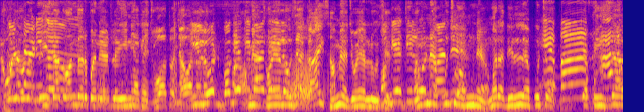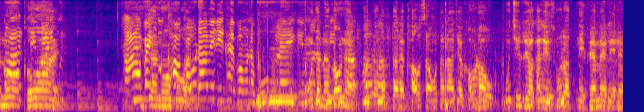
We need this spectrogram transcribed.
તો અંદર બને એટલે ઈ કઈ જોવા તો જવાના ઈ લોટ અમે જોયેલું છે. ગાઈસ અમે જોયેલું છે. અમને પૂછો અમને. અમારા દિલને પૂછો કે પીઝા નો ખવાય. પાણીપુરી- હા ભાઈ પીઝા તું નો ખાવ ખવાય. ખાય પણ મને ભૂખ લાગી. હું તને કહું ને આપણે તારે ખાવસા હું તને આજે ખવડાવું. પૂછી લ્યો ખાલી સુરતની ફેમિલી ને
